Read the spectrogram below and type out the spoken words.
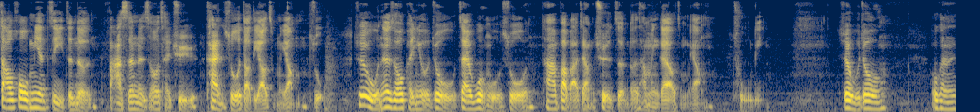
到后面自己真的发生的时候才去看，说到底要怎么样做。所以我那时候朋友就在问我说，他爸爸这样确诊了，他们应该要怎么样处理？所以我就。我可能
